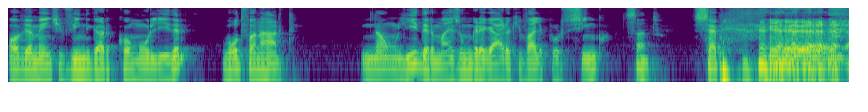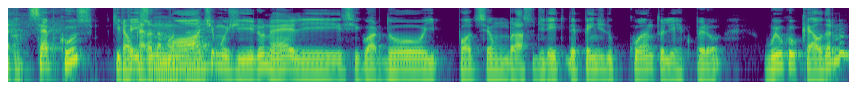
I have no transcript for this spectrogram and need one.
obviamente, Vindigar como líder, Wout van Aert não líder, mas um gregário que vale por 5. Santo. Sep... Sepkus, que, que é fez um ótimo giro, né? Ele se guardou e pode ser um braço direito, depende do quanto ele recuperou. Wilco Kelderman,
